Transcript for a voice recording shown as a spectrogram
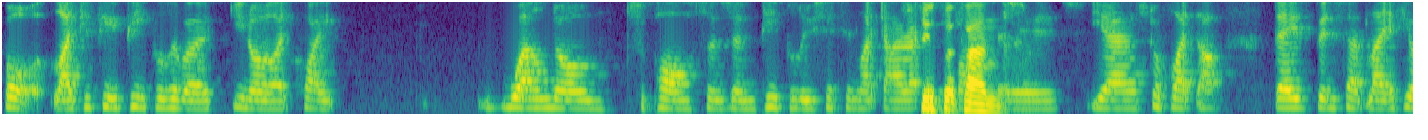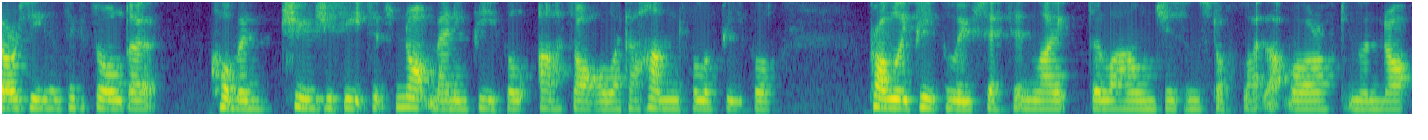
but like a few people who are, you know, like quite well-known supporters and people who sit in like direct Super fans. series, yeah, stuff like that. They've been said like if you're a season ticket holder, come and choose your seats. It's not many people at all, like a handful of people. Probably people who sit in like the lounges and stuff like that more often than not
